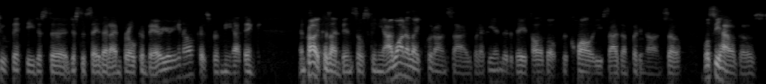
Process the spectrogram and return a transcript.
250 just to just to say that I broke a barrier. You know, because for me, I think, and probably because I've been so skinny, I want to like put on size, but at the end of the day, it's all about the quality size I'm putting on. So we'll see how it goes.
